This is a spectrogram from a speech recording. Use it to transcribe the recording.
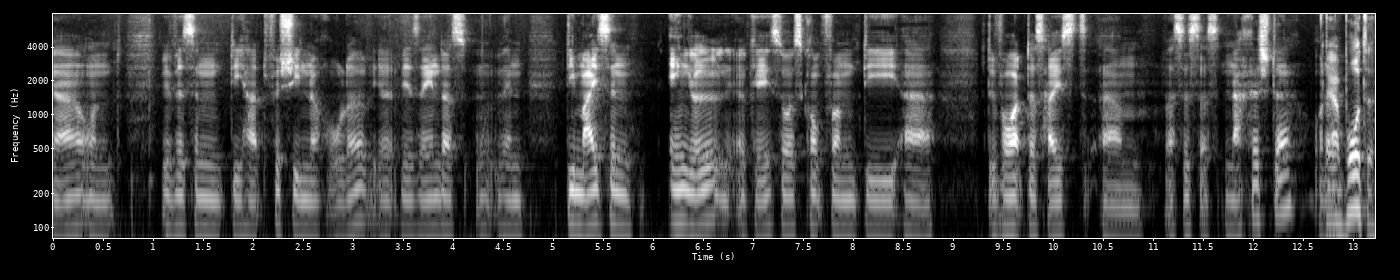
Ja, und wir wissen, die hat verschiedene Rollen. Wir, wir sehen das, äh, wenn die meisten Engel, okay, so es kommt von die, äh, das Wort, das heißt, ähm, was ist das, Nachrichter? Oder Ja, Boote.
